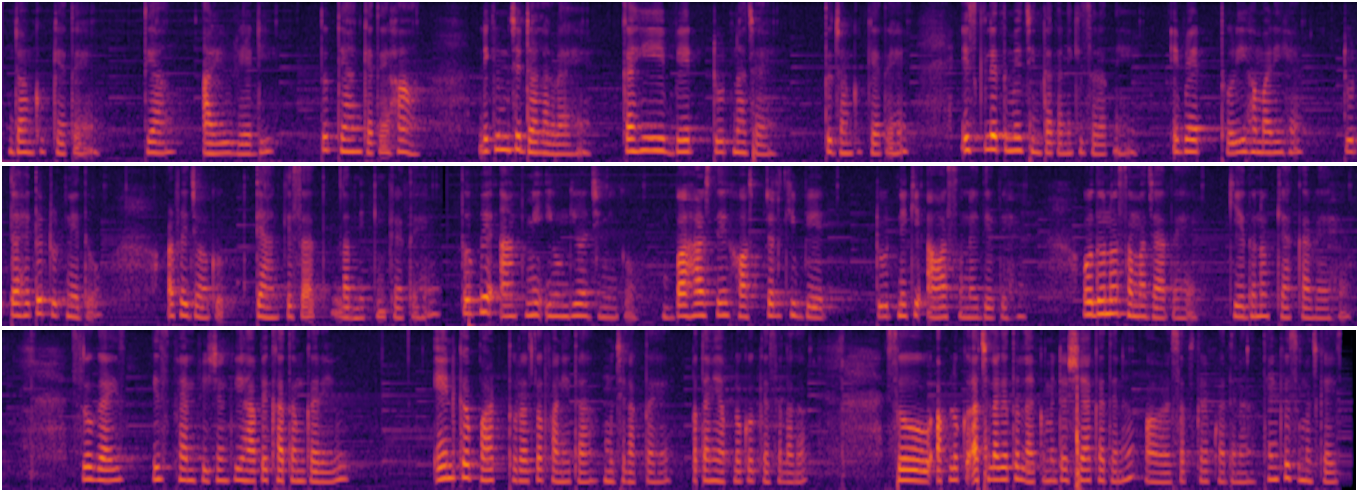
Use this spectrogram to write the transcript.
जंग कहते हैं, त्यांग आर यू रेडी तो त्यांग कहते हैं हाँ लेकिन मुझे डर लग रहा है। कहीं बेड टूट ना जाए तो जंकुक कहते हैं, इसके लिए तुम्हें चिंता करने की ज़रूरत नहीं। ये बेड थोड़ी हमारी है, टूटता है तो टूटने दो। और फिर जंकुक त्यांग के साथ लव मेकिंग करते हैं। तो फिर आँख में यूँगी और जिमी को बाहर से हॉस्पिटल की बेड टूटने की आवाज़ सुनाई देते हैं। वो दोनों समझ आते हैं कि ये दोनों क्या कर रहे हैं। सो so गाइज़ इस फ़ैन फिशन को यहाँ पे ख़त्म करी हूँ। एंड का पार्ट थोड़ा सा फ़नी था, मुझे लगता है। पता नहीं आप लोग को कैसा लगा। सो so, आप लोग को अच्छा लगे तो लाइक कमेंट और शेयर कर देना और सब्सक्राइब कर देना. Thank you so much guys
